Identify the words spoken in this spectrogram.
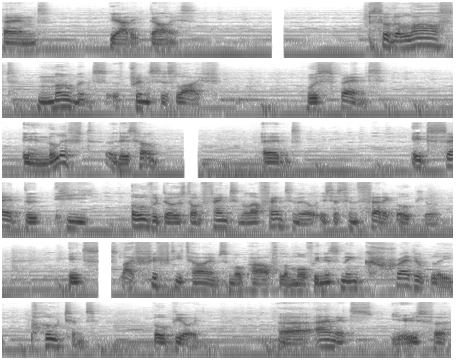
And the addict dies. So the last moments of Prince's life was spent in the lift at his home. And it's said that he overdosed on fentanyl. Now, fentanyl is a synthetic opioid. It's like 50 times more powerful than morphine. It's an incredibly potent opioid. Uh, and it's used for,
